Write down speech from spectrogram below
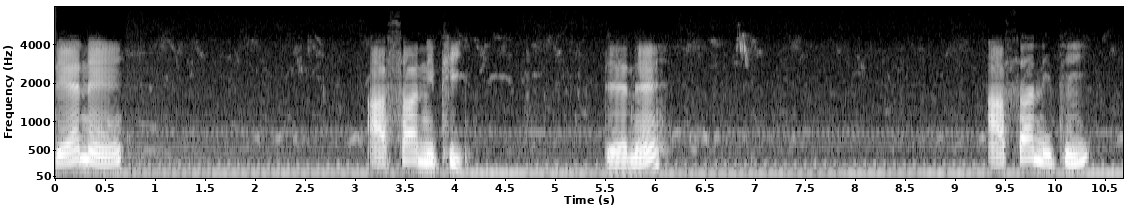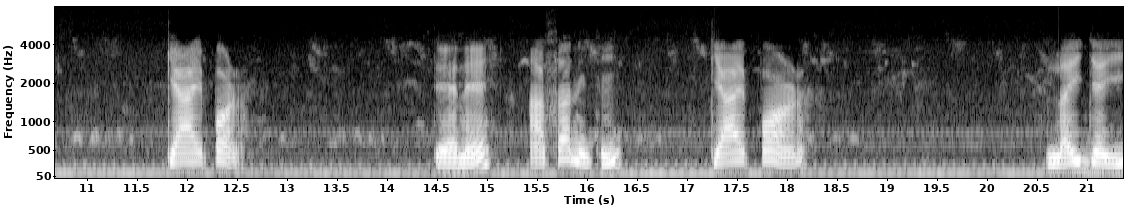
તેને આસાનીથી તેને આસાનીથી ક્યાંય પણ. તેને આસાનીથી ક્યાંય પણ લઈ જઈ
